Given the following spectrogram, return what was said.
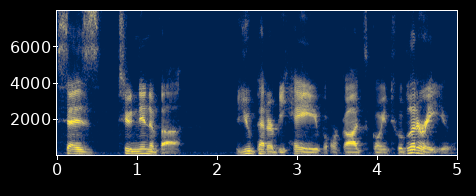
says to Nineveh, you better behave or God's going to obliterate you.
